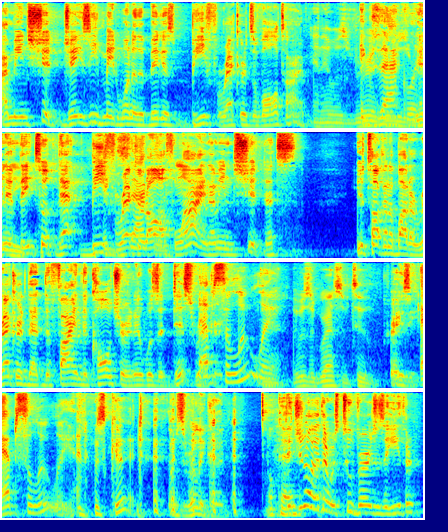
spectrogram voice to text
I mean, shit. Jay Z made one of the biggest beef records of all time. And it was really, Exactly. It was And if they took that beef record offline, I mean, shit, that's you're talking about a record that defined the culture, and it was a diss record. Absolutely. yeah, it was aggressive too. crazy. Absolutely. And it was good. It was really good. Okay. Did you know that there was two versions of Ether?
